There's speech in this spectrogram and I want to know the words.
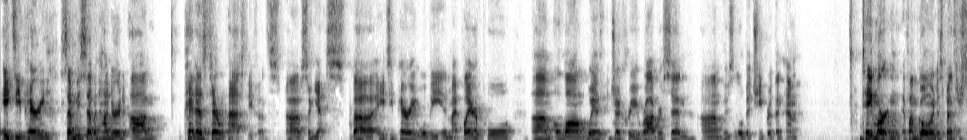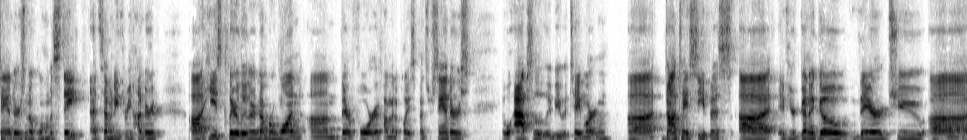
A.T. Perry, 7,700. Um, Pitt has terrible pass defense. Uh, so, yes, uh, A.T. Perry will be in my player pool um, along with Jaquarii Roberson, um, who's a little bit cheaper than him. Tay Martin, if I'm going to Spencer Sanders in Oklahoma State at 7,300, Uh, he's clearly their number one. Um, therefore, if I'm going to play Spencer Sanders, it will absolutely be with Tay Martin. Uh, Dante Cephas, uh, if you're going to go there to uh,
